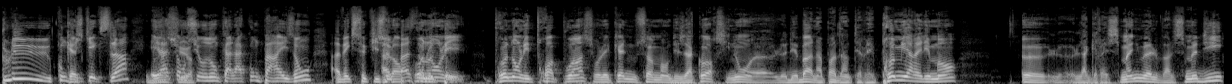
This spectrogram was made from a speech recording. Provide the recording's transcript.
plus compliqué que cela. Et attention donc à la comparaison avec ce qui se Alors passe dans notre pays. les, prenons les trois points sur lesquels nous sommes en désaccord, sinon euh, le débat n'a pas d'intérêt. Premier élément, euh, le- la Grèce. Manuel Valls me dit,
